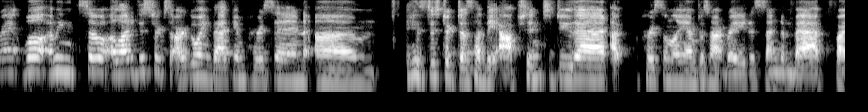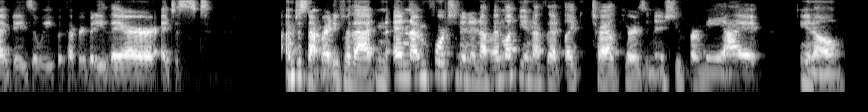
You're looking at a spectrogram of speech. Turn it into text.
Right. Well, I mean, so a lot of districts are going back in person. Um, his district does have the option to do that. I, personally, I'm just not ready to send him back five days a week with everybody there. I just, I'm just not ready for that. And, and I'm fortunate enough, I'm lucky enough that like childcare is an issue for me. I, you know,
